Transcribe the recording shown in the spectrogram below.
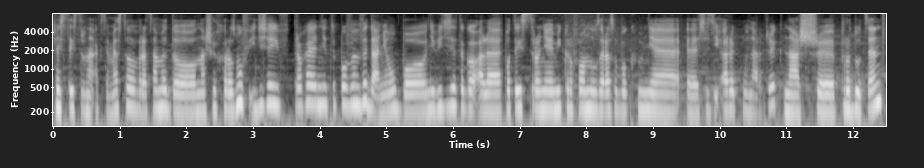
Cześć, z tej strony Akcja Miasto. Wracamy do naszych rozmów i dzisiaj w trochę nietypowym wydaniu, bo nie widzicie tego, ale po tej stronie mikrofonu zaraz obok mnie e, siedzi Arek Młynarczyk, nasz e, producent,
